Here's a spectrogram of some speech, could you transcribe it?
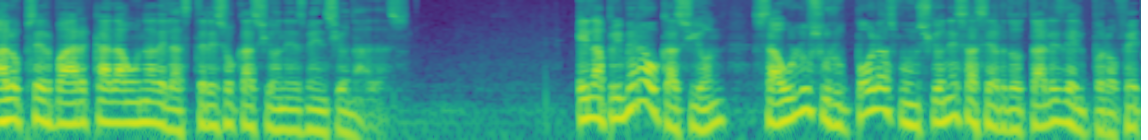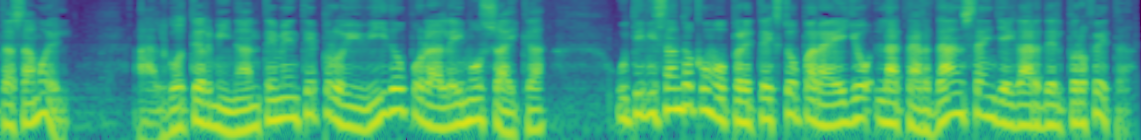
al observar cada una de las tres ocasiones mencionadas. En la primera ocasión, Saúl usurpó las funciones sacerdotales del profeta Samuel, algo terminantemente prohibido por la ley mosaica, utilizando como pretexto para ello la tardanza en llegar del profeta,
